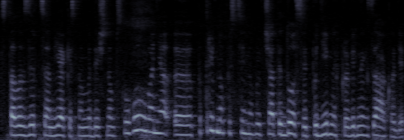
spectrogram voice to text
стало взірцем якісного медичного обслуговування, е, потрібно постійно вивчати досвід подібних провідних закладів.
